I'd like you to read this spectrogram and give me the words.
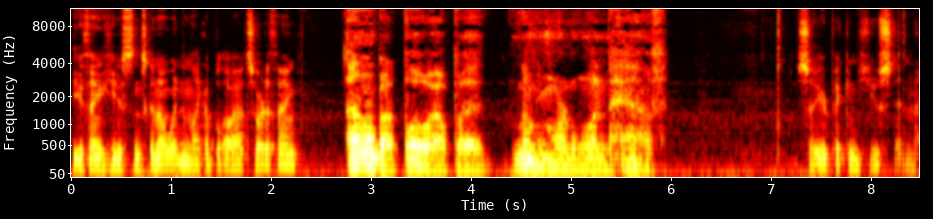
You think Houston's gonna win in like a blowout sort of thing? I don't know about blowout, but it's gonna be more than one and a half. So you're picking Houston.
